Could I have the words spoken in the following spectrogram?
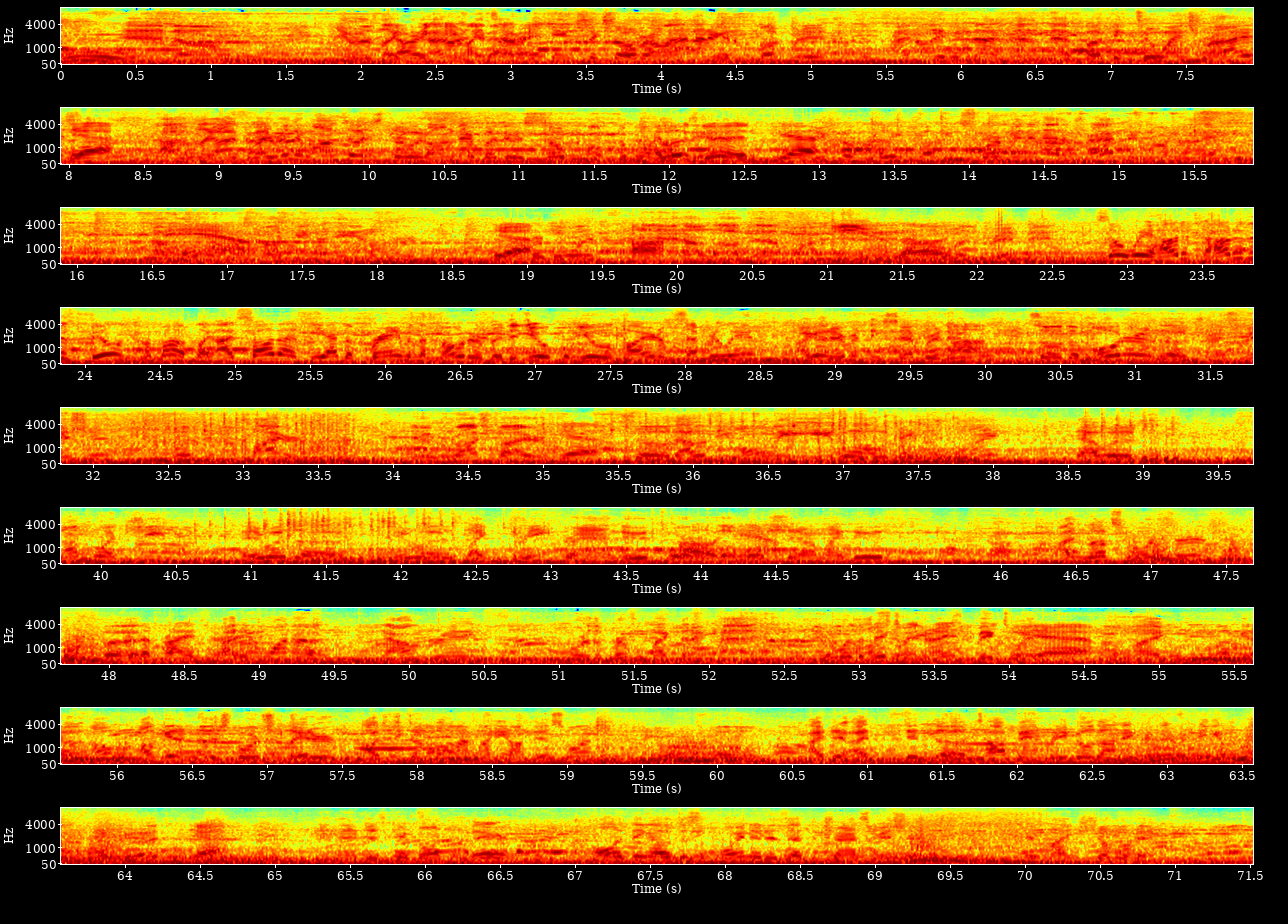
Ooh. And um, it was like It already dude, I came like that, already right? came six over. I'm like, I'm not even gonna fuck with it. I know they do that that, that fucking two inch rise. Yeah, I'm like, I- if I really want to, I just throw it on there. But dude, it's so comfortable. it looks good. You Yeah. could really fucking swerve in and out of traffic nice. I Damn. fucking eight over. Yeah. Purple one. Uh-huh. Man, I love that one. Damn, That dog. one was ripping. So wait, how did how did this build come up? Like I saw that he had the frame and the motor, but did you you acquired them separately? I got everything separate, dude. Uh-huh. So the motor and the transmission was in a fire, in a garage fire. Yeah. So that was the only Evo I was able to find that was somewhat cheap. It was uh, it was like three grand, dude, for Oh, the damn. whole shit. I'm like, dude, I, I love Sportsters, but For the price, right? I didn't want to downgrade for the purple bike that I had. 'cause It was a big also- twin, it right? was a big twin. Yeah. I'm like, fuck it, I'll, I'll, I'll later. I'll just dump all my money on this one. So I did I did the top end rebuild on it because everything in the bottom was good Yeah. and then it just kept going from there. Only thing I was disappointed is that the transmission is like shovel head.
